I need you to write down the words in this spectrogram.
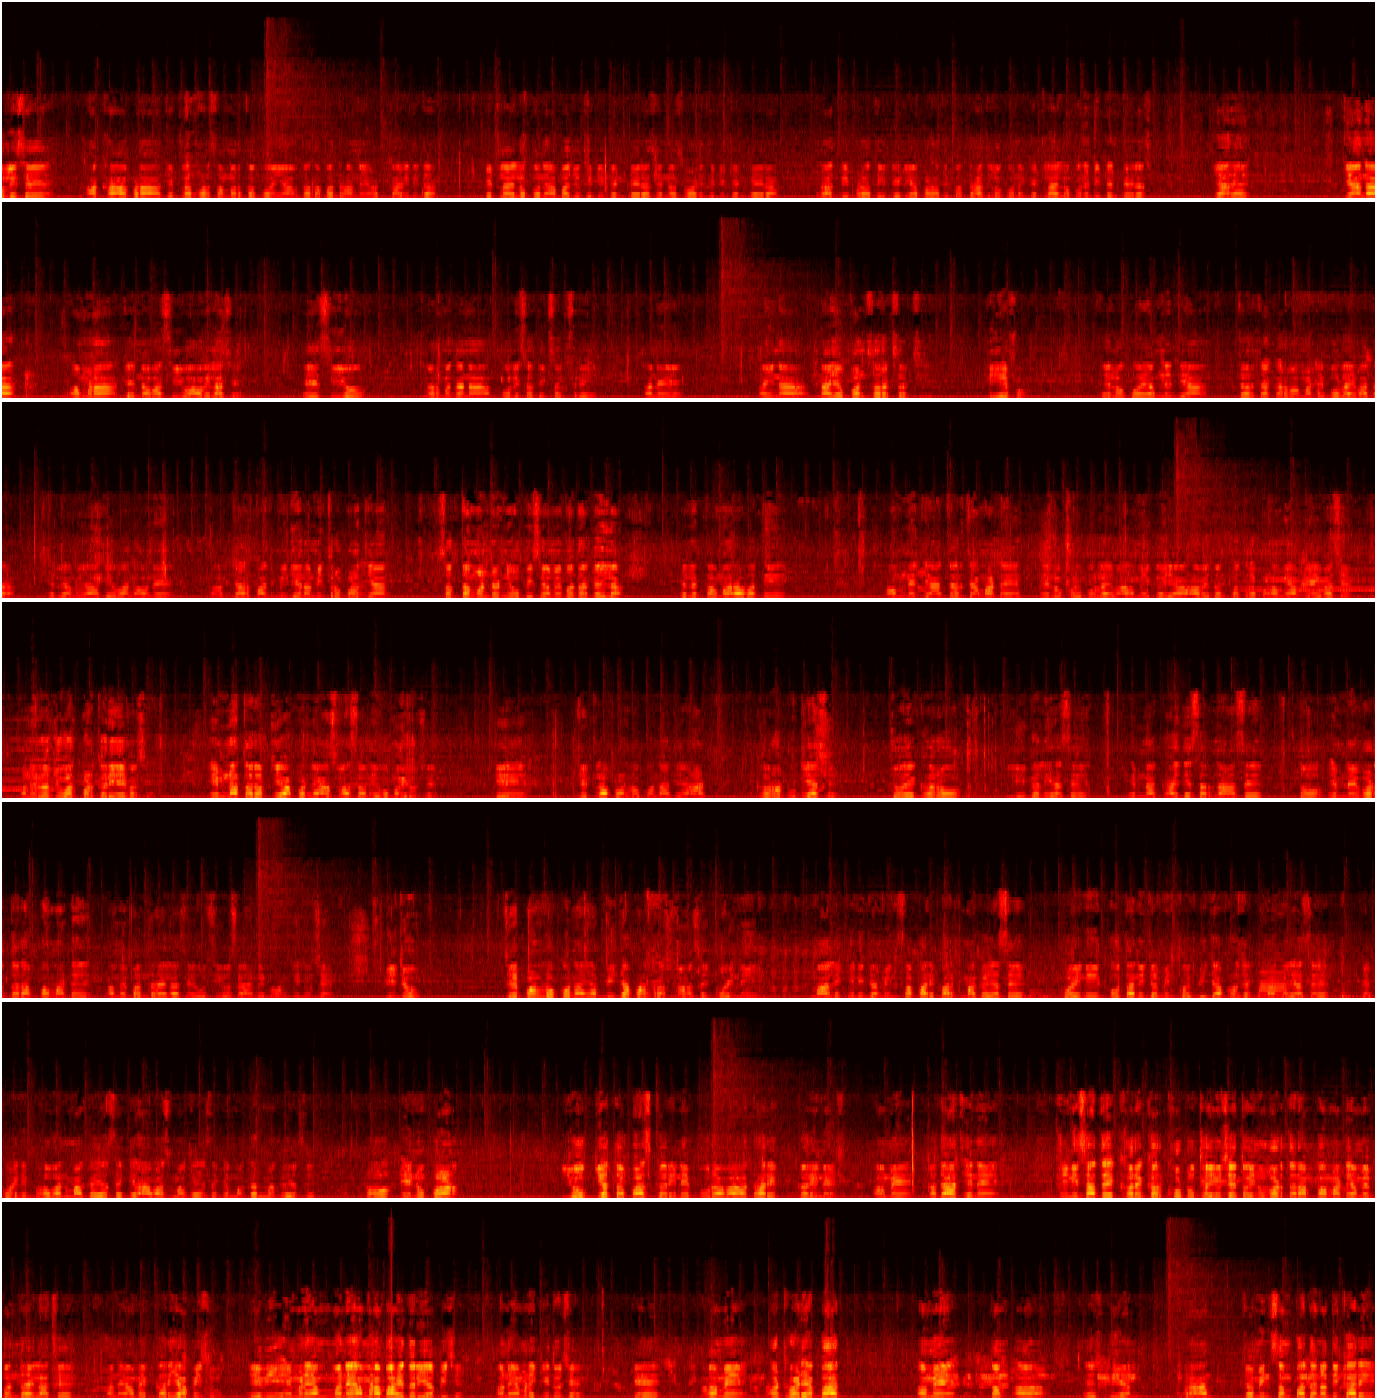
પોલીસે આખા આપણા જેટલા પણ સમર્થકો અહીંયા આવતા હતા, બધાને અટકાવી દીધા. કેટલાય લોકોને આ બાજુથી ડિટેન કર્યા છે, નસવાડીથી ડિટેન કર્યા, રાજપીપળાથી, ડેડિયાપાડાથી બધા જ લોકોને કેટલાય લોકોને ડિટેન કર્યા છે. ત્યારે ત્યાંના હમણાં જે નવા સીઓ આવેલા છે, એ સીઓ નર્મદાના પોલીસ અધિક્ષક શ્રી અને અહીંના નાયબ વન સંરક્ષક શ્રી ડીએફઓ. એ લોકોએ અમને ત્યાં ચર્ચા કરવા માટે બોલાવ્યા હતા, એટલે અમે આગેવાનો અને ચાર પાંચ મીડિયાના મિત્રો પણ ત્યાં સત્તા મંડળની ઓફિસે અમે બધા ગયેલા. એટલે તમારા વતી અમને ત્યાં ચર્ચા માટે એ લોકોએ બોલાવ્યા. અમે ગયા આવેદન પત્ર પણ અમે આપી આવ્યા છે અને રજૂઆત પણ કરી આવ્યા છે. એમના તરફથી આપણને આશ્વાસન એવું મળ્યું છે કે જેટલા પણ લોકોના જે આઠ ઘરો તૂટ્યા છે, જો એ ઘરો લીગલી હશે, એમના કાયદેસરના હશે, તો એમને વળતર આપવા માટે અમે બંધાયેલા છે એવું સીઓ સાહેબે પણ કીધું છે. બીજું જે પણ લોકોના અહીંયા બીજા પણ પ્રશ્નો હશે. કોઈની માલિકીની જમીન સફારી પાર્કમાં ગઈ હશે, કોઈની પોતાની જમીન કોઈ બીજા પ્રોજેક્ટમાં ગઈ હશે, કે કોઈની ભવનમાં ગઈ હશે, કે આવાસમાં ગઈ હશે, કે મકાનમાં ગઈ હશે. તો એનું પણ યોગ્ય તપાસ કરીને, પુરાવા આધારિત કરીને અમે કદાચ એને એની સાથે ખરેખર ખોટું થયું છે તો એનું વળતર આપવા માટે અમે બંધાયેલા છે અને અમે કરી આપીશું એવી એમણે મને હમણાં બાહેધરી આપી છે. અને એમણે કીધું છે કે તમે અઠવાડિયા બાદ અમે એસડીએમ પ્રાંત જમીન સંપાદન અધિકારી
